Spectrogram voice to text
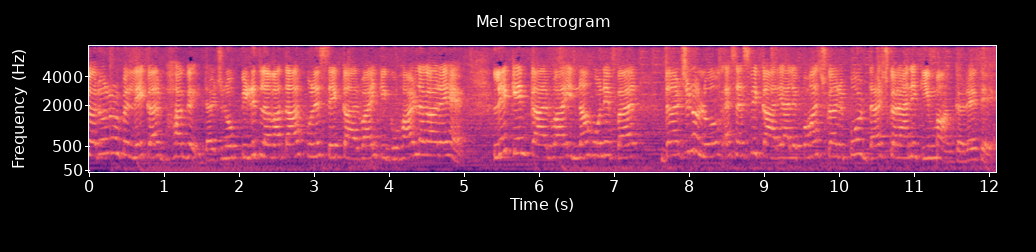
करोड़ों रुपए लेकर भाग गई। दर्जनों पीड़ित लगातार पुलिस से कार्रवाई की गुहार लगा रहे हैं। लेकिन कार्रवाई न होने पर दर्जनों लोग एसएसपी कार्यालय पहुंचकर रिपोर्ट दर्ज कराने की मांग कर रहे थे।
